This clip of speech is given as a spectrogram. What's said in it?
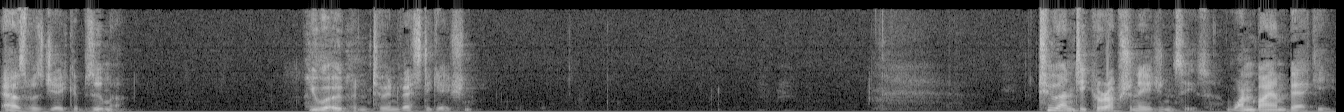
as was Jacob Zuma, you were open to investigation. Two anti corruption agencies, one by Mbeki,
